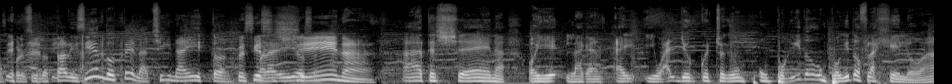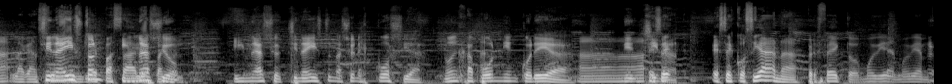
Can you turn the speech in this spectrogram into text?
asiática. Pero si lo está diciendo usted, la China Easton. Pero si es llena. Ah, te llena. Oye, la can- ay, igual yo encuentro que un, un poquito, un poquito flagelo, ¿ah? La canción China Easton, Ignacio. Ignacio, China Easton nació en Escocia, no en Japón ni en Corea. Ah, ni en ese- China. Es escociana. Perfecto, muy bien, muy bien.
